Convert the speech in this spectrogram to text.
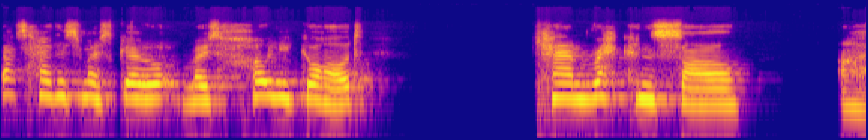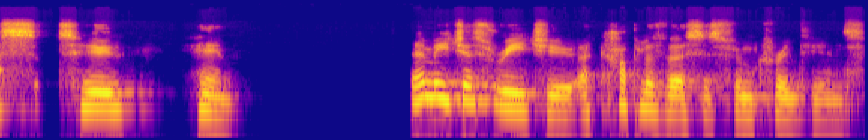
That's how this most, go, most holy God can reconcile us to him. Let me just read you a couple of verses from Corinthians.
